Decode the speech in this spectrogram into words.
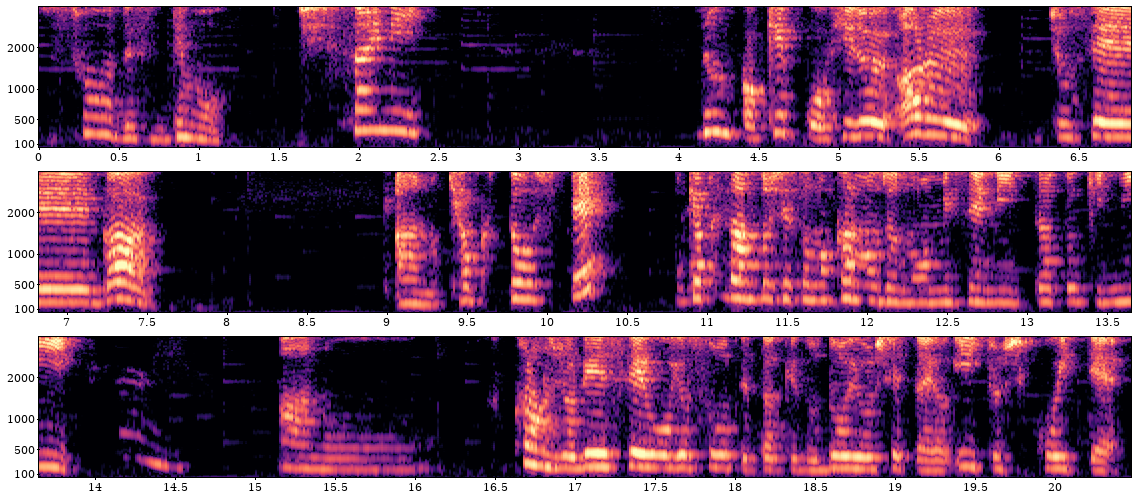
そうですね、でも、実際に、なんか結構ひどい、ある女性が、あの、客として、お客さんとしてその彼女のお店に行った時に、あの、彼女冷静を装ってたけど動揺してたよ。いい年こいて、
